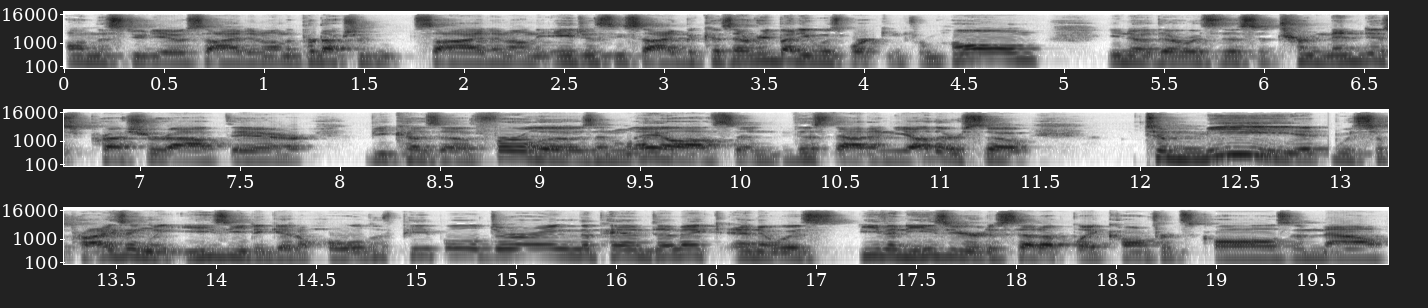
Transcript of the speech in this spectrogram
on the studio side and on the production side and on the agency side because everybody was working from home. You know there was this tremendous pressure out there because of furloughs and layoffs and this that and the other. So to me, it was surprisingly easy to get a hold of people during the pandemic. And it was even easier to set up like conference calls and now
